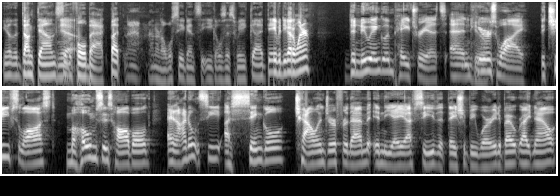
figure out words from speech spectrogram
you know, the dunk downs to the fullback. But eh, I don't know. We'll see against the Eagles this week. Uh, David, you got a winner? the New England Patriots, and here's why. The Chiefs lost, Mahomes is hobbled, and I don't see a single challenger for them in the AFC that they should be worried about right now.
